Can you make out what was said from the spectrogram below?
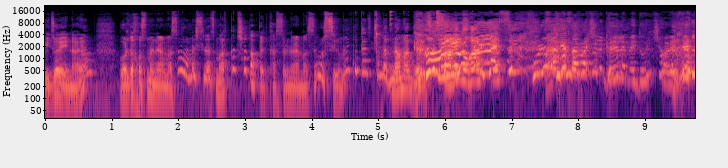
վիդեո էի նայում, որտեղ խոսում են նրա մասին, որ մեր սիրած մարդկանց շատ է պետք ասել նրա մասին, որ սիրում ենք ու տենց չունեք նամակ գրեց։ Սարին ուղարկեց։ Որը ես առաջինը գրել եմ Էդոյի չի եղել։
